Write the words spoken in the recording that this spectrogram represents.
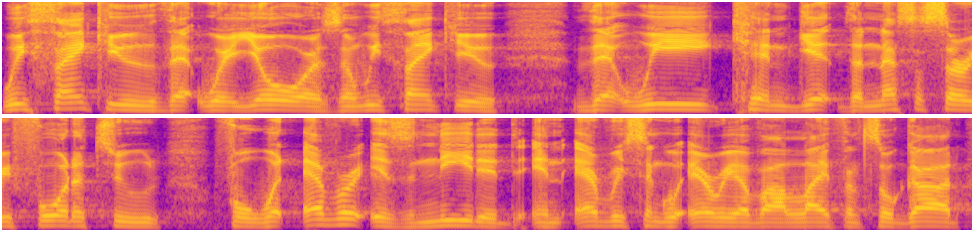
We thank you that we're yours and we thank you that we can get the necessary fortitude for whatever is needed in every single area of our life. And so, God,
